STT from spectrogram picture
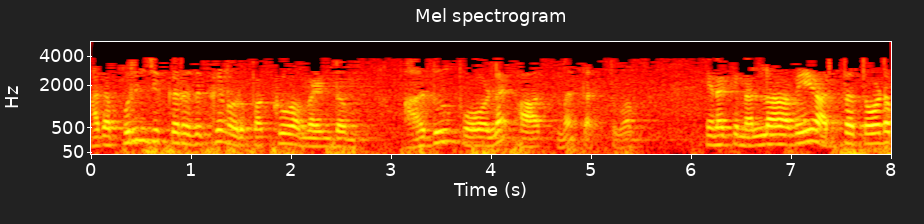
அதை புரிஞ்சுக்கிறதுக்குன்னு ஒரு பக்குவம் வேண்டும். அது போல ஆத்ம தத்துவம் எனக்கு நல்லாவே அர்த்தத்தோட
